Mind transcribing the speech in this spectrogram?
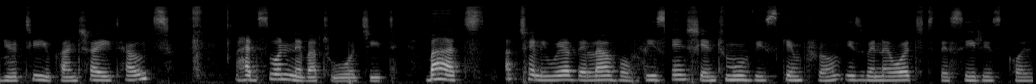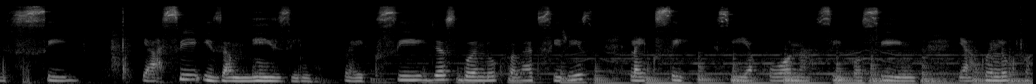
duty you can try it out i had sworn never to watch it but actually where the love of these ancient movies came from is when I watched the series called C. Yeah, C is amazing. Like C, just go and look for that series. Like C, C ya kuona, C for seeing. Yeah, go and look for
